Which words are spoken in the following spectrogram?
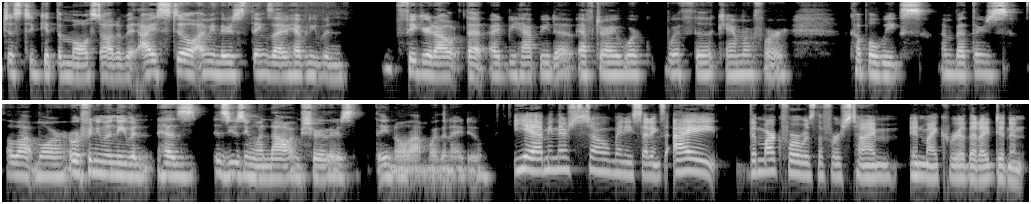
just to get the most out of it. I still, I mean, there's things I haven't even figured out that I'd be happy to after I work with the camera for a couple weeks. I bet there's a lot more. Or if anyone even has is using one now, I'm sure there's they know a lot more than I do. Yeah, I mean, there's so many settings. I the Mark IV was the first time in my career that I didn't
